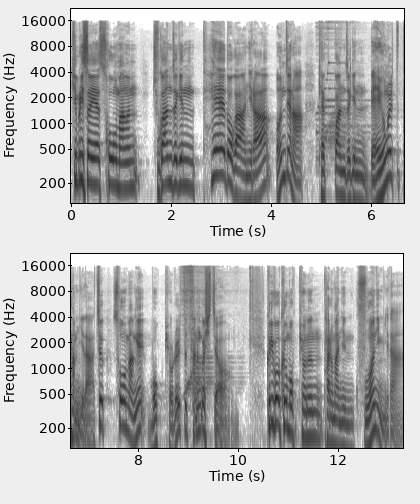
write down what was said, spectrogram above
히브리서의 소망은 주관적인 태도가 아니라 언제나 객관적인 내용을 뜻합니다. 즉 소망의 목표를 뜻하는 것이죠. 그리고 그 목표는 다름 아닌 구원입니다.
